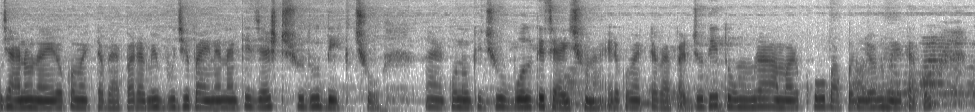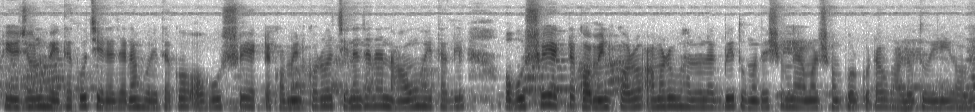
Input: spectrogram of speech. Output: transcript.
জানো না, এরকম একটা ব্যাপার, আমি বুঝে পাই না, নাকি জাস্ট শুধু দেখছ হ্যাঁ কোনো কিছু বলতে চাইছো না। এরকম একটা ব্যাপার। যদি তোমরা আমার খুব আপনজন হয়ে থাকো, প্রিয়জন হয়ে থাকো চেনা জানা হয়ে থাকো, অবশ্যই একটা কমেন্ট করো। আর চেনা জানা নাও হয়ে থাকলে অবশ্যই একটা কমেন্ট করো। আমারও ভালো লাগবে, তোমাদের সঙ্গে আমার সম্পর্কটাও ভালো তৈরি হবে।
